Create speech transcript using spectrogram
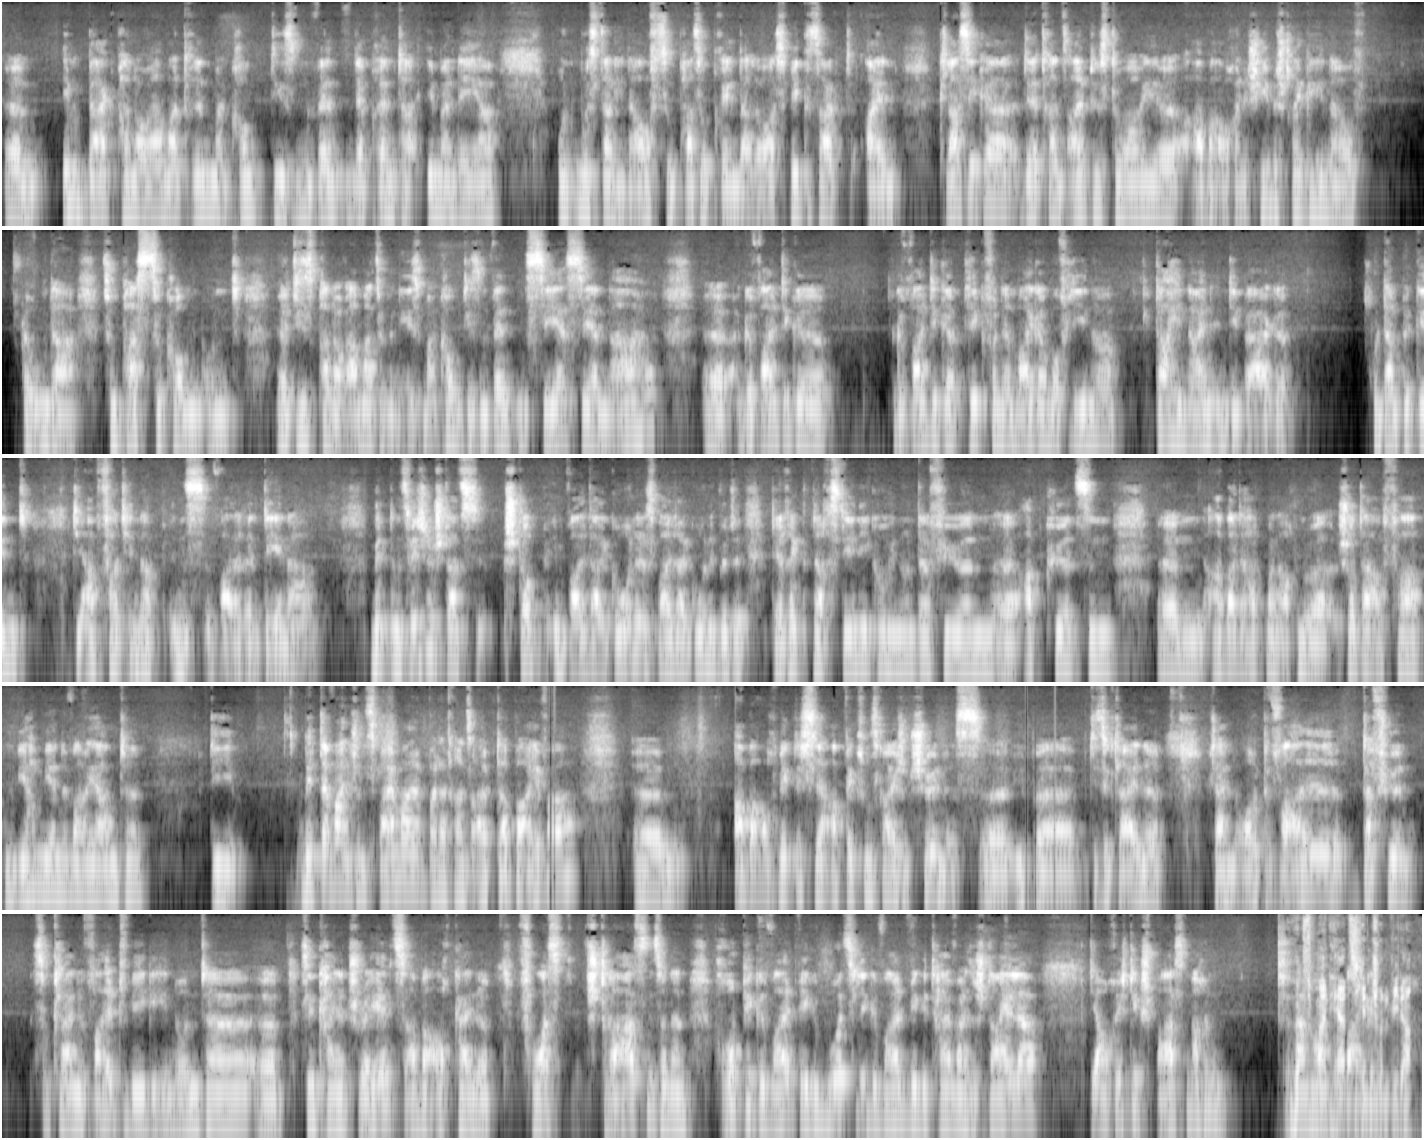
ähm, im Bergpanorama drin. Man kommt diesen Wänden der Brenta immer näher und muss dann hinauf zum Passo Brendalors. Wie gesagt, ein Klassiker der Transalp-Historie, aber auch eine Schiebestrecke hinauf äh, um da zum Pass zu kommen und äh, dieses Panorama zu genießen. Man kommt diesen Wänden sehr, sehr nahe. Äh, gewaltige, gewaltiger Blick von der Maiga Moflina da hinein in die Berge. Und dann beginnt die Abfahrt hinab ins Val Rendena mit einem Zwischenstopp im Val d'Algone. Das Val d'Algone würde direkt nach Stenico hinunterführen, äh, abkürzen, ähm, aber da hat man auch nur Schotterabfahrten. Wir haben hier eine Variante, die mittlerweile schon zweimal bei der Transalp dabei war. Ähm, aber auch wirklich sehr abwechslungsreich und schön ist. Äh, über diese kleine, kleinen Ort Wall, da führen so kleine Waldwege hinunter, äh, sind keine Trails, aber auch keine Forststraßen, sondern ruppige Waldwege, wurzelige Waldwege, teilweise steiler, die auch richtig Spaß machen. Da hüpft mein Herzchen schon wieder.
